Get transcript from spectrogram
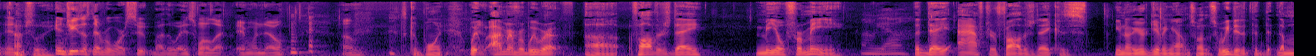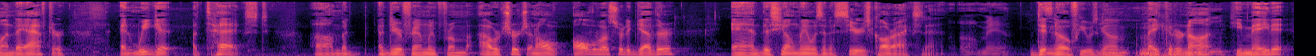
and, Absolutely. And Jesus never wore a suit, by the way. I just want to let everyone know. Um, That's a good point. We, I remember we were at uh, Father's Day meal for me Oh yeah. the day after Father's Day because you know you're giving out and so on. So we did it the, the Monday after, and we get a text, um, a, a dear family from our church, and all all of us are together, and this young man was in a serious car accident. oh man, Didn't know if he was going to make it or not. He made it.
